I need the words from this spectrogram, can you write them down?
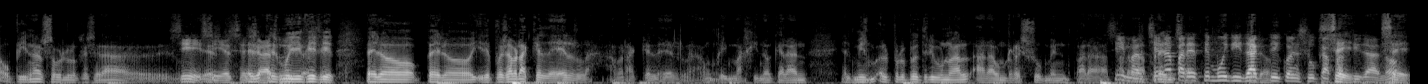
opinar sobre lo que será sí, es, sí, es, es, muy difícil pero pero y después habrá que leerla habrá que leerla aunque imagino que harán el mismo el propio tribunal hará un resumen para sí Marchena parece muy didáctico en su capacidad no sí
